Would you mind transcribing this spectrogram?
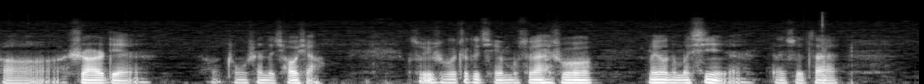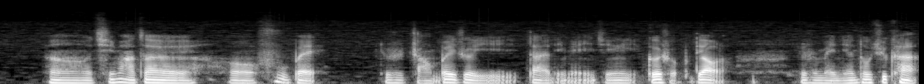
呃十二点钟声的敲响。所以说这个节目虽然说没有那么吸引人，但是在嗯，起码在呃父辈，就是长辈这一代里面已经割舍不掉了，就是每年都去看。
